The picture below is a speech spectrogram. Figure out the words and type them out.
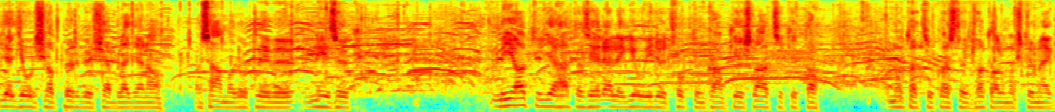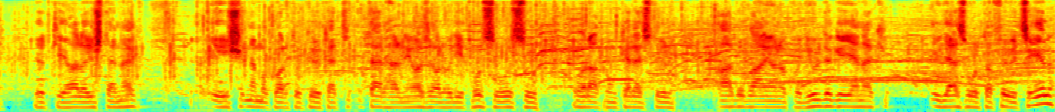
ugye gyorsabb, pörgősebb legyen a, a számadott lévő nézők miatt. Ugye hát azért elég jó időt fogtunk ám ki, és látszik itt a, mondhatjuk azt, hogy hatalmas tömeg jött ki, hála Istennek, és nem akartuk őket terhelni azzal, hogy itt hosszú-hosszú órákon keresztül áldogáljanak, vagy üldögéljenek, ugye ez volt a fő cél.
